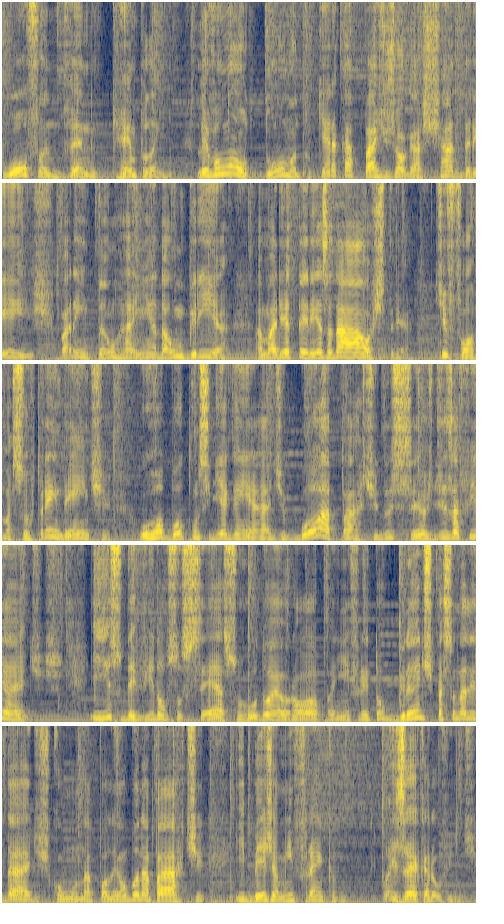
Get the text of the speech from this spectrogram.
Wolfgang van Kempelen levou um autômato que era capaz de jogar xadrez para então rainha da Hungria, a Maria Teresa da Áustria. De forma surpreendente, o robô conseguia ganhar de boa parte dos seus desafiantes. E isso devido ao sucesso, rodou a Europa e enfrentou grandes personalidades como Napoleão Bonaparte e Benjamin Franklin. Pois é, caro ouvinte,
